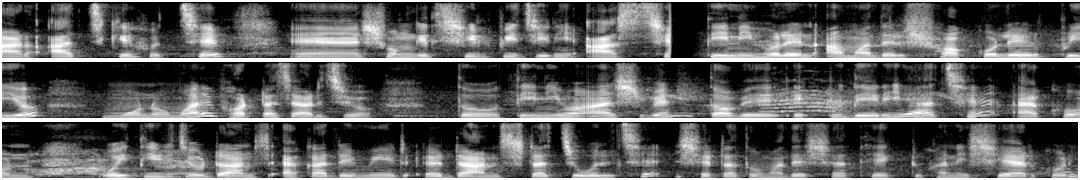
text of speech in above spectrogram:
আর আজকে হচ্ছে সংগীত শিল্পী যিনি আসছেন, তিনি হলেন আমাদের সকলের প্রিয় মনোময় ভট্টাচার্য। তো তিনিও আসবেন। তবে একটু দেরি আছে। এখন ঐতিহ্য ডান্স একাডেমির ডান্সটা চলছে। সেটা তোমাদের সাথে একটুখানি শেয়ার করি।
